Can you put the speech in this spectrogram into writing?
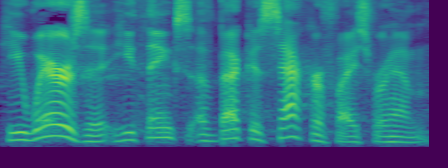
he wears it, he thinks of Becca's sacrifice for him.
